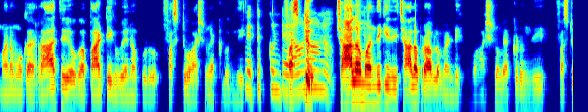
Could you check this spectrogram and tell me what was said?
మనం ఒక రాత్రి ఒక పార్టీకి పోయినప్పుడు ఫస్ట్ వాష్‌రూమ్ ఎక్కడుంది? ఫస్ట్. చాలా మందికి ఇది చాలా ప్రాబ్లమ్ అండి. వాష్‌రూమ్ ఎక్కడుంది? ఫస్ట్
